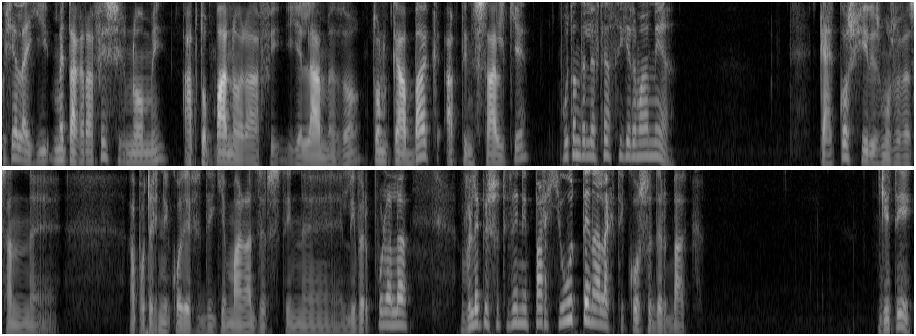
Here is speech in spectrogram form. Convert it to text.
όχι αλλαγή, μεταγραφή, συγγνώμη, από το πάνω ράφι, γελάμε εδώ, τον Καμπάκ από την Σάλκε που ήταν τελευταία στη Γερμανία. Κακός χειρισμός βέβαια σαν ε, από τεχνικό διευθυντή και μάνατζερ στην Λίβερπουλ, αλλά βλέπεις ότι δεν υπάρχει ούτε εναλλακτικό center back. Γιατί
